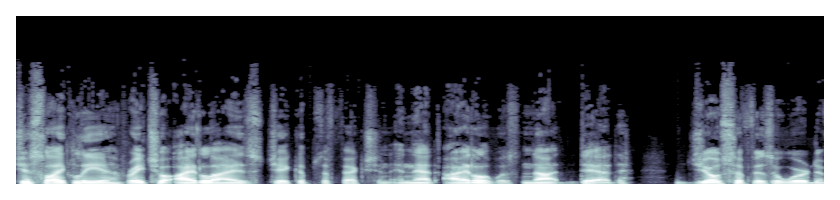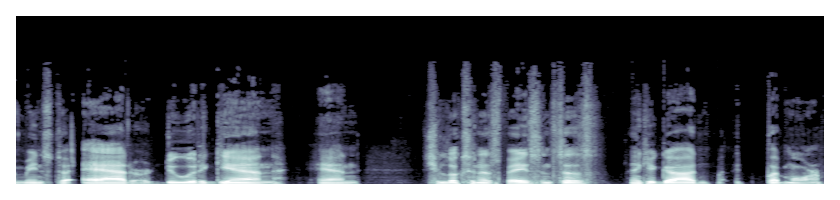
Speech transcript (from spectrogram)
Just like Leah, Rachel idolized Jacob's affection, and that idol was not dead. Joseph is a word that means to add or do it again. And she looks in his face and says, Thank you, God, but more.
